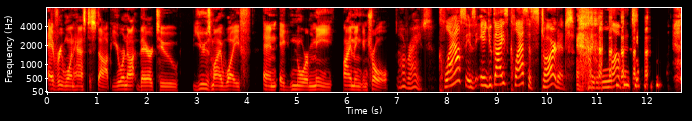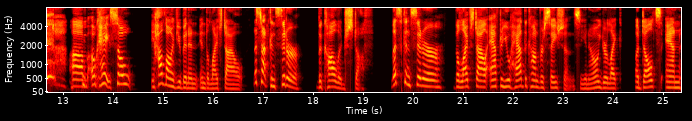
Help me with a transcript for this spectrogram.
everyone has to stop. You're not there to use my wife and ignore me. I'm in control. All right. Class is in. You guys, class has started. I love it. um, okay. So, how long have you been in, in the lifestyle? Let's not consider the college stuff. Let's consider the lifestyle after you had the conversations? You know, you're like adults and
